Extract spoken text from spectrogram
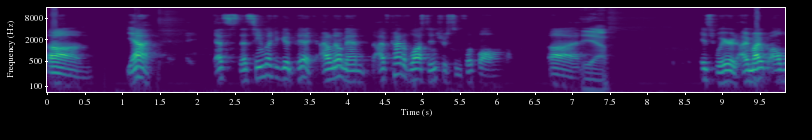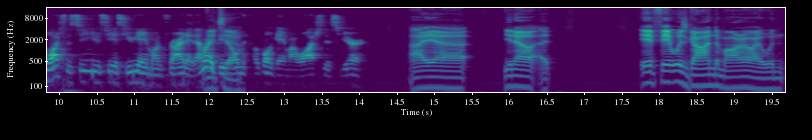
um, yeah, that's that seemed like a good pick. I don't know, man. I've kind of lost interest in football. Uh, yeah, it's weird. I might I'll watch the CU CSU game on Friday. That might Me be the only football game I watch this year. I uh, you know, I, if it was gone tomorrow, I wouldn't,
